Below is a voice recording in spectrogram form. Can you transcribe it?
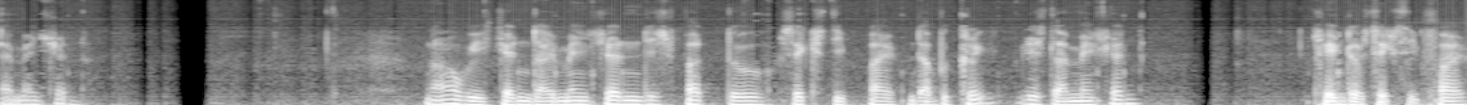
Dimension. Now we can dimension this part to 65 double click this dimension change to 65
